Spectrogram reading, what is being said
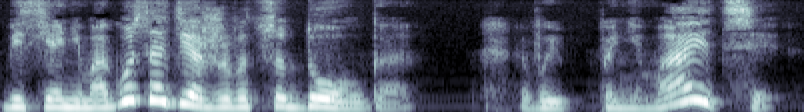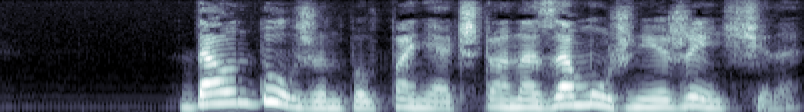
Ведь я не могу задерживаться долго. Вы понимаете? Да, он должен был понять, что она замужняя женщина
